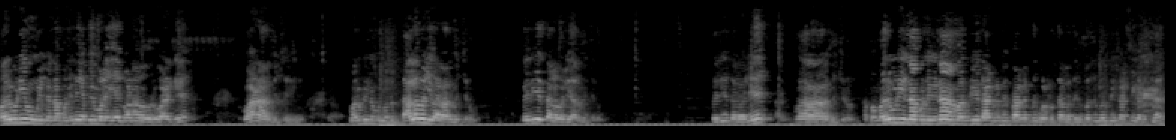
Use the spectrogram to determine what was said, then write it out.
மறுபடியும் உங்களுக்கு என்ன பண்ணீங்கன்னா எப்பயும் போல இயல்பான ஒரு வாழ்க்கையை வாழ ஆரம்பிச்சிருவீங்க. மறுபடியும் நம்மளுக்கு வந்து தலைவலி வர ஆரம்பிச்சிடும் பெரிய தலைவலி ஆரம்பிச்சிடும் பெரிய தலைவலி வர ஆரம்பிச்சிடும் அப்போ மறுபடியும் என்ன பண்ணுவீங்கன்னா மறுபடியும் டாக்டர் போய் பார்க்கறது கொள்றது அல்லது வந்து மறுபடியும் கடைசி கட்டத்தில்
